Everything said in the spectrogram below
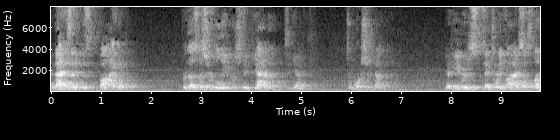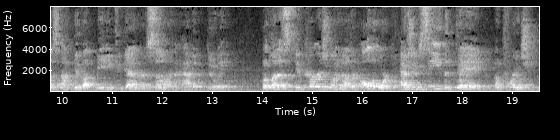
And that is that it is vital for those of us who are believers to gather together to worship God. You know, Hebrews 10.25 says, Let us not give up meeting together as some are in the habit of doing, but let us encourage one another, all the more as you see the day approaching.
